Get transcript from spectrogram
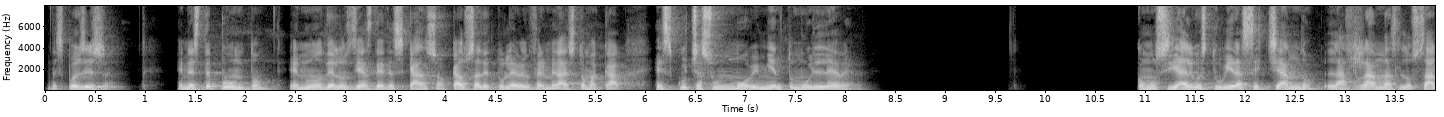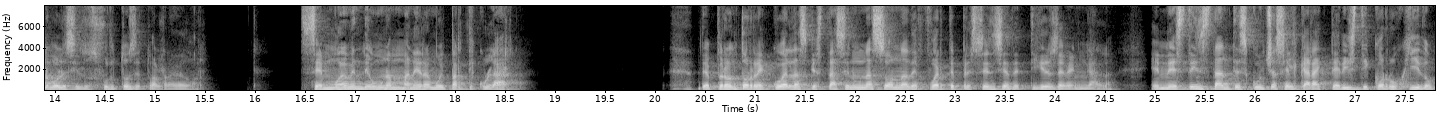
Después dice, en este punto, en uno de los días de descanso a causa de tu leve enfermedad estomacal, escuchas un movimiento muy leve, como si algo estuviera echando las ramas, los árboles y los frutos de tu alrededor. Se mueven de una manera muy particular. De pronto recuerdas que estás en una zona de fuerte presencia de tigres de Bengala en este instante escuchas el característico rugido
